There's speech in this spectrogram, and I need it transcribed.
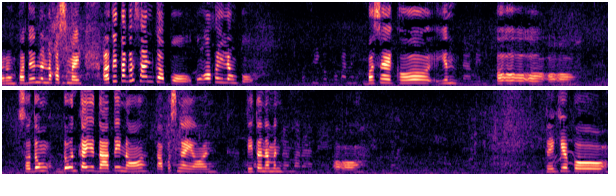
Meron pa din na nakasmile. Ate, taga saan ka po? Kung okay lang po. Basiko po kami Baseko. Yun. Oo, oo, oo, oo. So, doon, doon kayo dati, no? Tapos ngayon, dito naman. Oo. Thank you po.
